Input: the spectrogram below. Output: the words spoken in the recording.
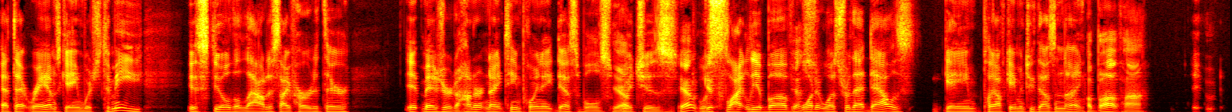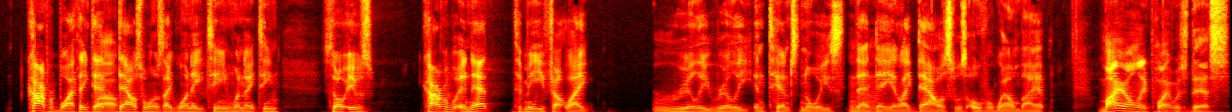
at that Rams game, which to me is still the loudest I've heard it there. It measured 119.8 decibels, Yep. which is Yeah, was gets- slightly above yes. what it was for that Dallas game, playoff game in 2009. Above, huh? comparable. I think that Wow. Dallas one was like 118, 119. So it was comparable. And that to me felt like really, really intense noise Mm-hmm. that day. And like Dallas was overwhelmed by it. My only point was this:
